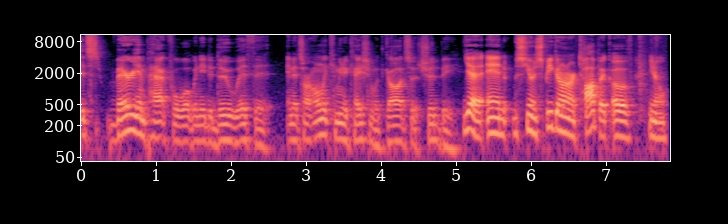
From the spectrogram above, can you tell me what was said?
it's very impactful what we need to do with it, and it's our only communication with God. So it should be. Yeah, and you know, speaking on our topic of you know,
